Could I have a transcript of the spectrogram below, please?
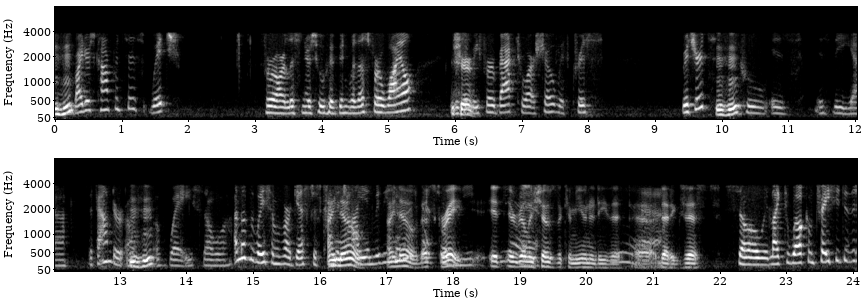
Mhm. writers conferences, which, for our listeners who have been with us for a while, we Sure. can refer back to our show with Chris Richards, Mhm. who is is the uh, the founder of, Mhm. of Way. So uh, I love the way some of our guests just kind of tie in with each other. I know. That's that so great. It it really shows the community that Yeah. uh, that exists. So we'd like to welcome Tracy to the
